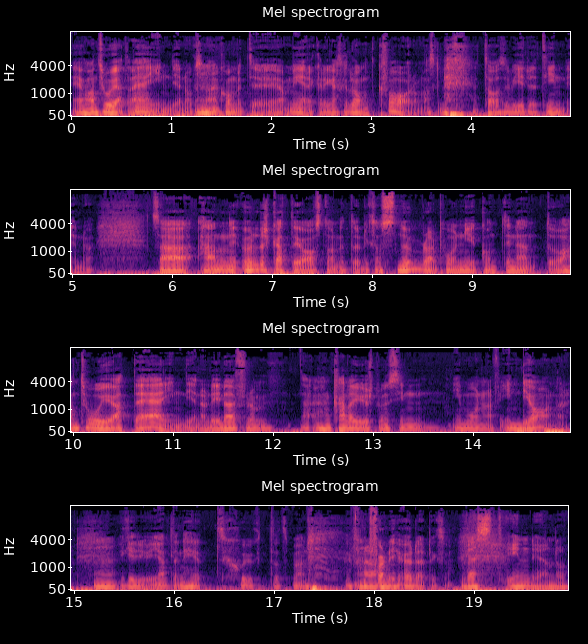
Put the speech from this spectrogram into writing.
Och han tror ju att han är Indien också mm. när han kommer till Amerika. Det är ganska långt kvar om man skulle ta sig vidare till Indien. Då. Så han underskattar ju avståndet och liksom snubblar på en ny kontinent. Och han tror ju att det är Indien. Och det är därför de han kallar ju ursprungsinvånarna för indianer. Mm. Vilket ju egentligen är helt sjukt att man fortfarande ja. gör det. Liksom. Västindien då,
